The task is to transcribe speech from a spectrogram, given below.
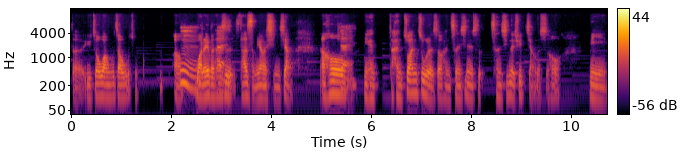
的宇宙万物造物主，啊，whatever，他是他是什么样的形象，然后你很很专注的时候，很诚心的是诚心的去讲的时候，你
